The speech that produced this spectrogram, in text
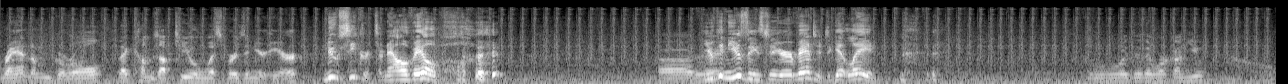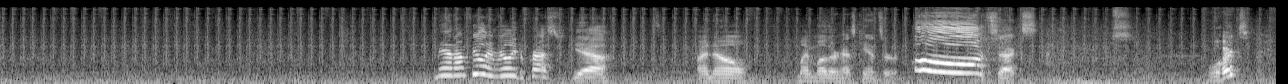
random girl that comes up to you and whispers in your ear, "New secrets are now available." Uh, you they- can use these to your advantage to get laid. Ooh, did they work on you? Man, I'm feeling really depressed. Yeah, I know. My mother has cancer. Oh, sex. What?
